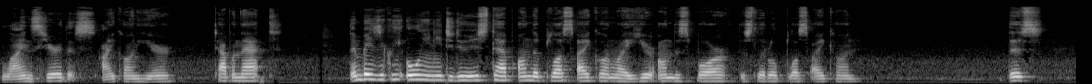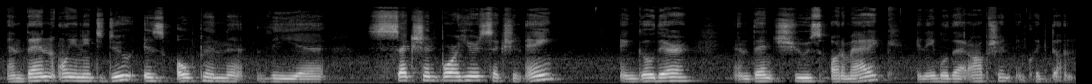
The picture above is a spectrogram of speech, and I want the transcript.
lines here this icon here. Tap on that then basically all you need to do is tap on the plus icon right here on this bar, this little plus icon. This, and then all you need to do is open the uh, section bar here, section A, and go there, and then choose automatic, enable that option, and click done.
